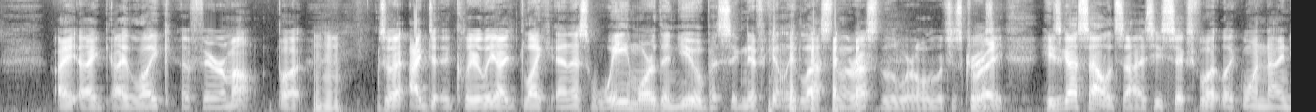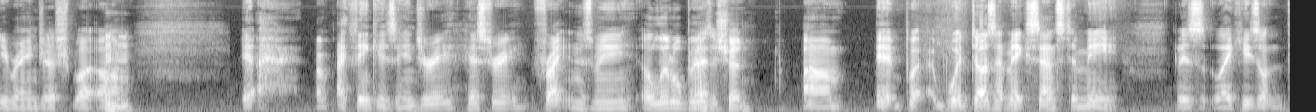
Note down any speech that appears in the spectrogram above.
I, I I like a fair amount, but. Mm-hmm. So I, I clearly I like Ennis way more than you, but significantly less than the rest of the world, which is crazy. Right. He's got solid size. He's six foot, like one ninety range ish, but um, Mm-hmm. Yeah, I- I think his injury history frightens me a little bit. As it should. Um, it, but what doesn't make sense to me is like he's on.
